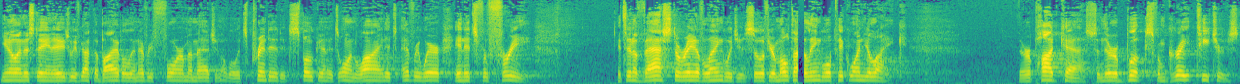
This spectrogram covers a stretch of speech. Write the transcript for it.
You know, in this day and age, we've got the Bible in every form imaginable. It's printed, it's spoken, it's online, it's everywhere, and it's for free. It's in a vast array of languages. So if you're multilingual, pick one you like. There are podcasts and there are books from great teachers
